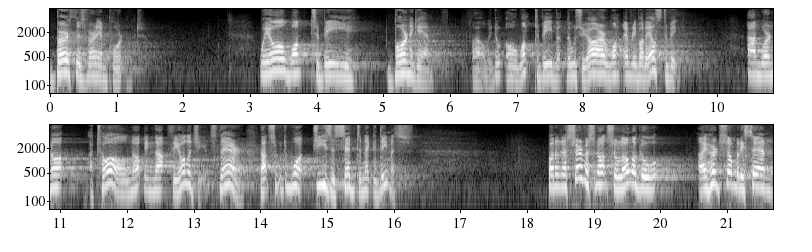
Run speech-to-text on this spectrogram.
birth is very important. We all want to be born again. Well, we don't all want to be, but those who are want everybody else to be. And we're not at all knocking that theology. It's there. That's what Jesus said to Nicodemus. But at a service not so long ago, I heard somebody saying,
